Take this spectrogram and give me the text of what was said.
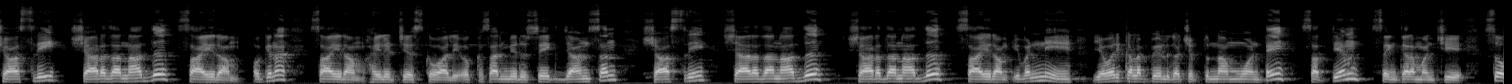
శాస్త్రి శారదానాథ్ సాయిరామ్. ఓకేనా? సాయిరామ్ హైలైట్ చేసుకోవాలి. ఒక్కసారి మీరు షేక్ జాన్సన్ శాస్త్రి శారదానాథ్ శారదానాథ్ సాయిరామ్ ఇవన్నీ ఎవరి కలం పేర్లుగా చెప్తున్నాము అంటే సత్యం శంకర మంచి సో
